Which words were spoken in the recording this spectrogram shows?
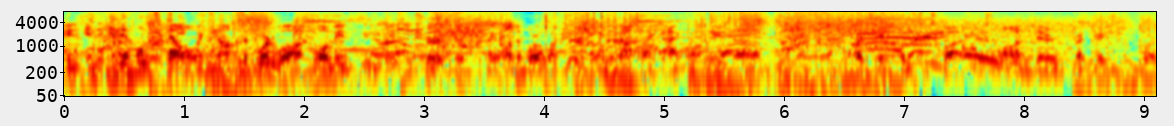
In, in, in a hotel, like not on the boardwalk. Well, I mean, it- it- I'm sure it's, like on the boardwalk, sure, but like not like actively in a arcade posting spot, just on their recreational floor.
